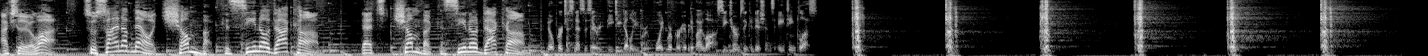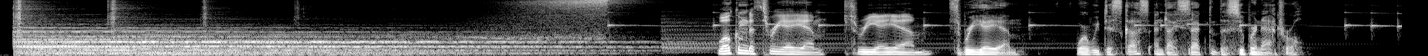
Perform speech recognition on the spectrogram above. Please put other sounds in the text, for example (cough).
Actually, a lot. So sign up now at chumbacasino.com. That's chumbacasino.com. No purchase necessary. VGW Group. Void were prohibited by law. See terms and conditions. 18 plus. Welcome to 3 a.m. 3 a.m. 3 a.m., where we discuss and dissect the supernatural.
